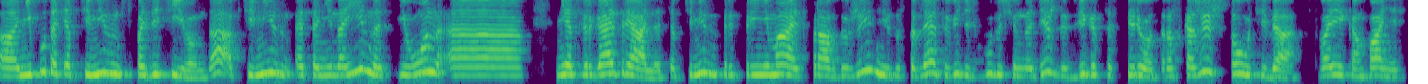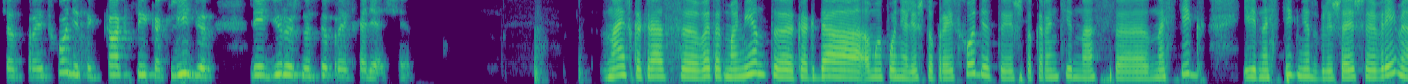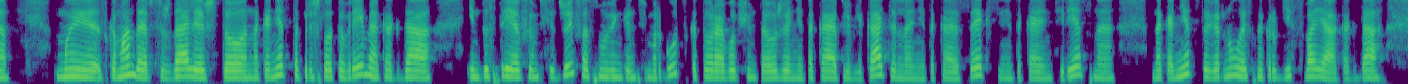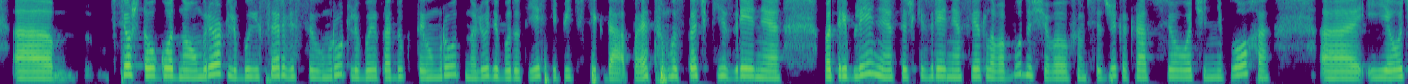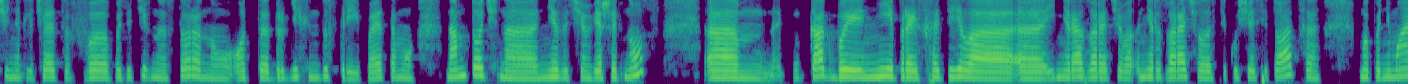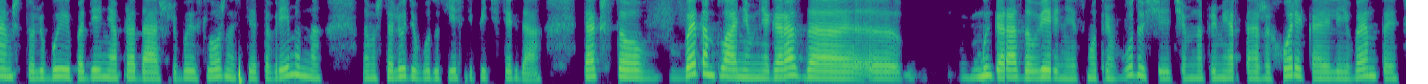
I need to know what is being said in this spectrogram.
А, не путать оптимизм с позитивом, да, оптимизм — это не наивность, и он э, не отвергает реальность. Оптимизм предпринимает правду жизни и заставляет увидеть в будущем надежду и двигаться вперед. Расскажи, что у тебя в твоей компании сейчас происходит, и как ты, как лидер, реагируешь на все происходящее. Знаешь, как раз э, в этот момент, э, когда мы поняли, что происходит, и что карантин нас э, настиг или настигнет в ближайшее время, мы с командой обсуждали, что наконец-то пришло то время, когда индустрия FMCG, Fast Moving Consumer Goods, которая, в общем-то, уже не такая привлекательная, не такая секси, не такая интересная, наконец-то вернулась на круги своя, когда э, все, что угодно умрет, любые сервисы умрут, любые продукты умрут, но люди будут есть и пить всегда. Поэтому с точки зрения потребления, с точки зрения светлого будущего у FMCG как раз все очень неплохо э, и очень отличается в позитивную сторону от других индустрий. Поэтому нам точно незачем вешать нос. Э, как бы ни происходило э, и не, разворачивала, не разворачивалась текущая ситуация, мы понимаем, что любые падения продаж, любые сложности — это время, одновременно, потому что люди будут есть и пить всегда. Так что в этом плане мне гораздо э, мы гораздо увереннее смотрим в будущее, чем, например, та же хорика или ивенты,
